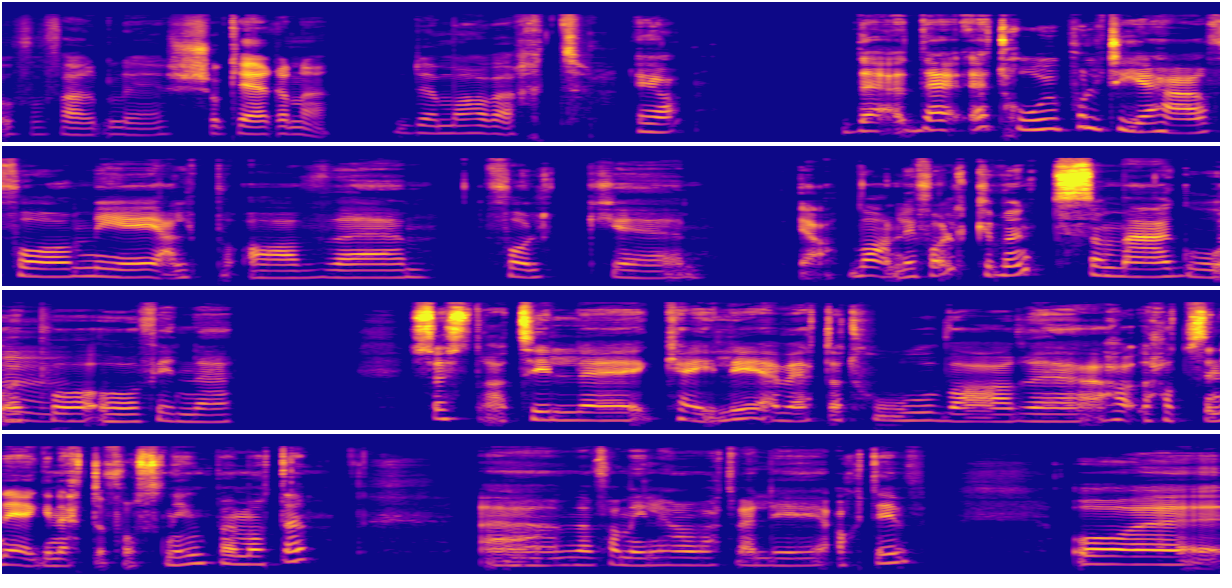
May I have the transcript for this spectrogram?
og forferdelig sjokkerende det må ha vært. Ja. Det, det, jeg tror jo politiet her får mye hjelp av eh, folk eh, Ja, vanlige folk rundt som er gode Mm. på å finne Søstera til eh, Kayleigh, jeg vet at hun var eh, har hatt sin egen etterforskning, på en måte. Eh, Den familien har vært veldig aktiv. Og eh,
